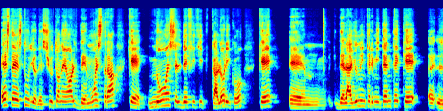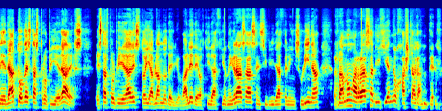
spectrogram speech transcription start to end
Este estudio de Sutton demuestra que no es el déficit calórico que, em, del ayuno intermitente que eh, le da todas estas propiedades. Estas propiedades estoy hablando de ello, ¿vale? De oxidación de grasa, sensibilidad a la insulina. Ramón Arrasa diciendo hashtag Antelm.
